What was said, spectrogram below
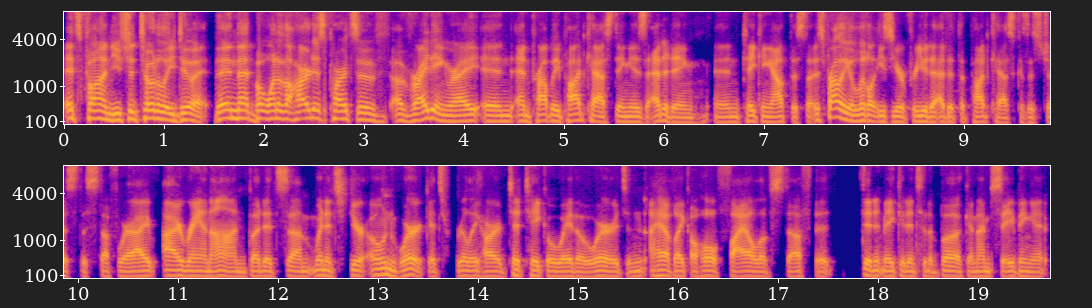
it's fun. You should totally do it. And that, but one of the hardest parts of of writing, right, and and probably podcasting is editing and taking out the stuff. It's probably a little easier for you to edit the podcast because it's just the stuff where I I ran on. But it's um when it's your own work, it's really hard to take away the words. And I have like a whole file of stuff that didn't make it into the book, and I'm saving it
